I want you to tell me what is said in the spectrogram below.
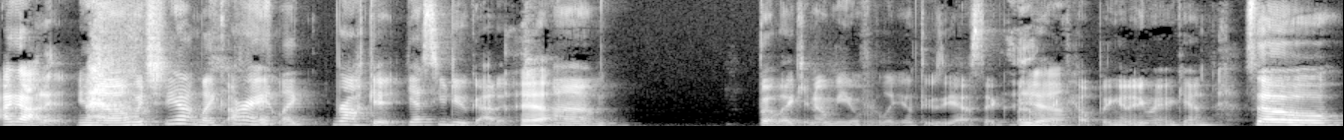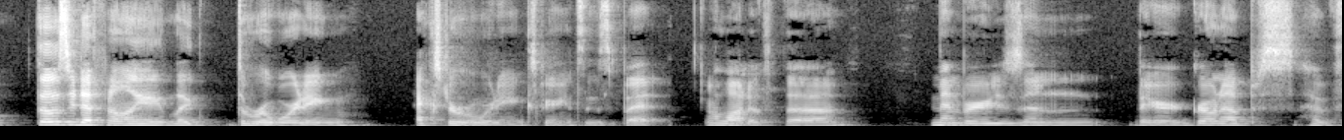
I got it, you know, which yeah, I'm like, all right, like rock it. Yes, you do got it. Yeah. Um but like, you know, me overly enthusiastic about Yeah. like helping in any way I can. So those are definitely like the rewarding extra rewarding experiences. But a lot of the members and their grown-ups have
